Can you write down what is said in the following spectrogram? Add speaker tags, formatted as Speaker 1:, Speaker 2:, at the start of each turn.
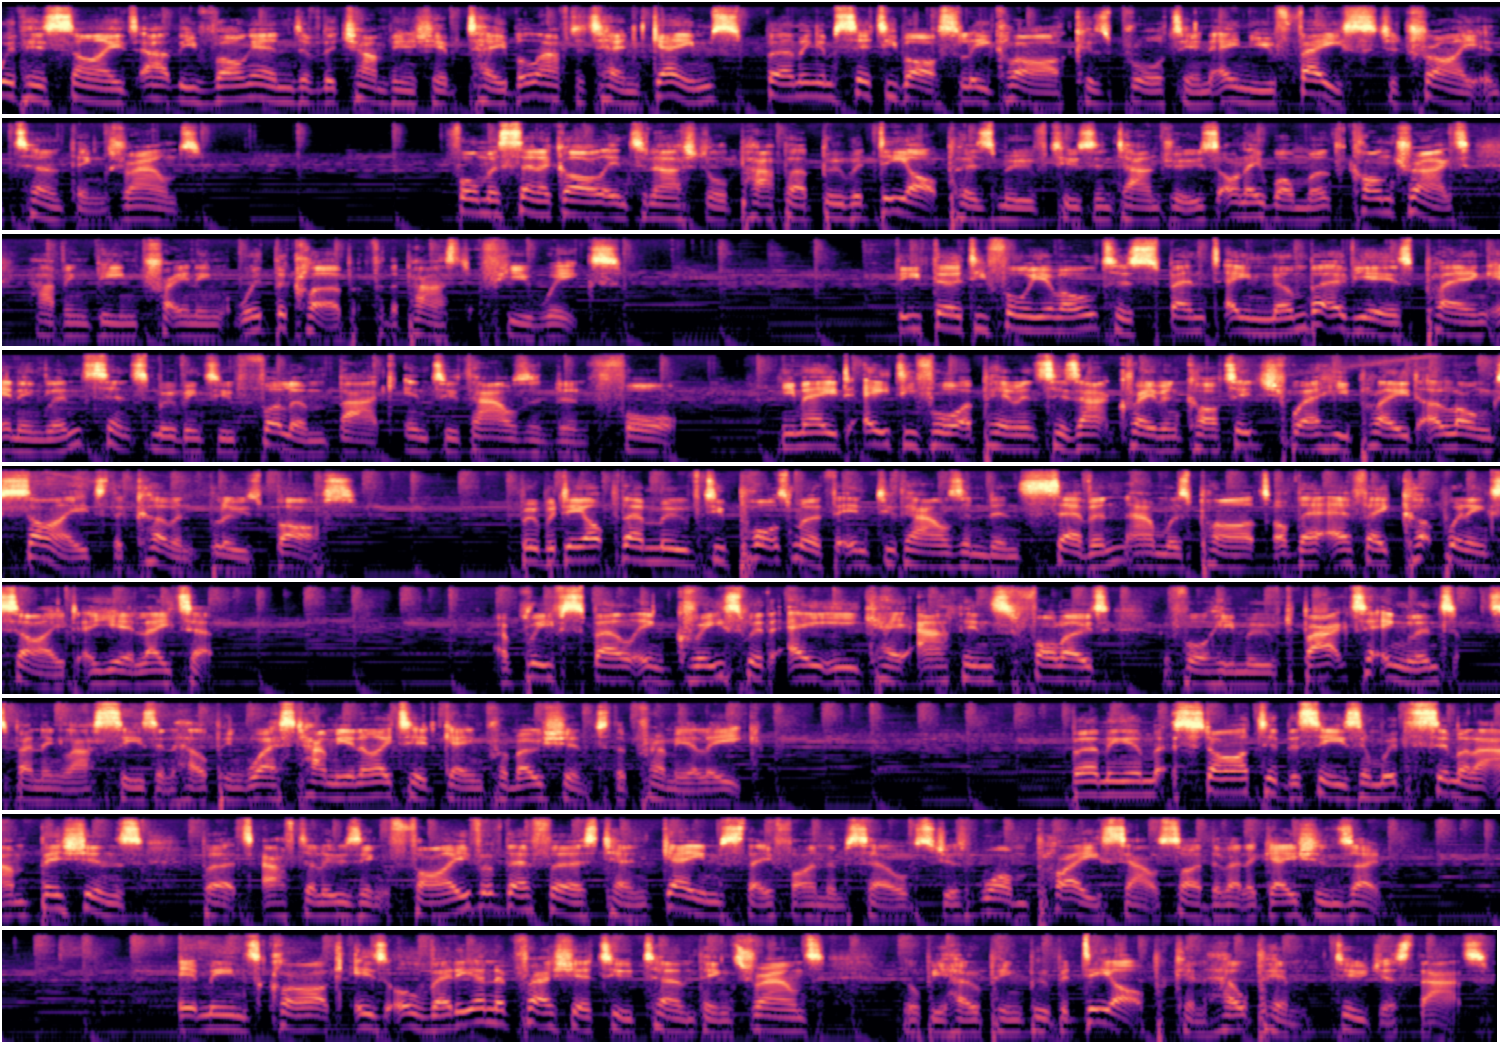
Speaker 1: With his side at the wrong end of the championship table after 10 games, Birmingham City boss Lee Clark has brought in a new face to try and turn things round. Former Senegal international Papa Bouba Diop has moved to St Andrews on a one-month contract, having been training with the club for the past few weeks. The 34-year-old has spent a number of years playing in England since moving to Fulham back in 2004. He made 84 appearances at Craven Cottage, where he played alongside the current Blues boss. Bouba Diop then moved to Portsmouth in 2007 and was part of their FA Cup winning side a year later. A brief spell in Greece with AEK Athens followed before he moved back to England, spending last season helping West Ham United gain promotion to the Premier League. Birmingham started the season with similar ambitions, but after losing five of their first 10 games, they find themselves just one place outside the relegation zone. It means Clark is already under pressure to turn things round. He'll be hoping Bouba Diop can help him do just that.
